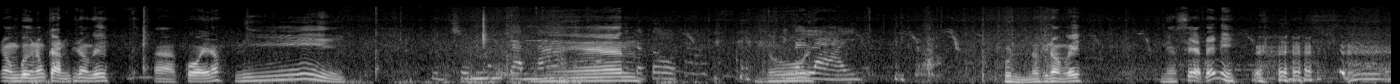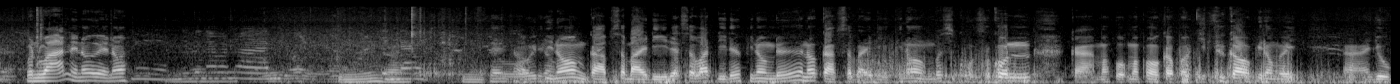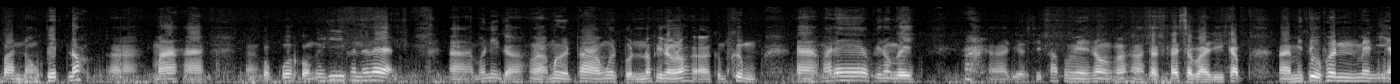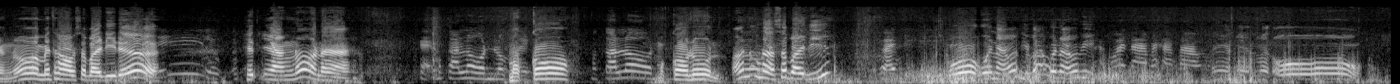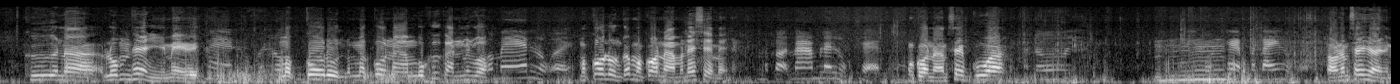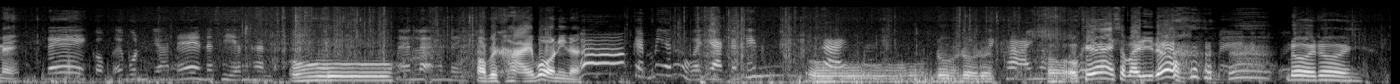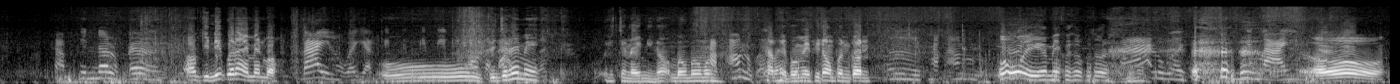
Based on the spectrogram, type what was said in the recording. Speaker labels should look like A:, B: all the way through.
A: พี่น้องเบิ่งน้ำกันพี่น้องเอ้ยอ่ากอยเนาะนี่
B: กินซุ้มน้ำกันนะ
A: แม่น
B: กระโตก
A: โอ้
B: กินได้
A: ย
B: หลาย
A: หุ่นเนาะพี่น้องเอ้ยเนี่ยแซ่บได้นี่ หวานหวานๆหน่อยเนาะเอ้ยเนาะ
B: แม่นมีแต่น้ำหวาน
A: กิน
B: ๆกิน
A: เนาะ
B: ได้
A: กินแพงเขาพี่น้องกับสบายดีเด้อสวัสดีเด้อพี่น้องเด้อเนาะกับสบายดีพี่น้องเบ่สุขสุคนกะมาพบมาพอกับเบาจิตคือเก่าพี่น้องเอ้ย อ่าอยู่บ้านหนองเป็ดเนาะอ่ามาหาอ่าครอบครัวของไอ้ที่เพิ่นนั่นแหละอ่ามื้อนี้ก็อ่ามืดผ้ามืดฝนเนาะพี่น้องเนาะอ่าครึมๆอ่ามาแล้วพี่น้องเอ้ยอ่าเดี๋ยวสิพาพ่อแม่พี่น้องเนาะอ่าทักทายสบายดีครับอ่ามีตู้เพิ่นแม่นอีหยังเนาะแม่เฒ่าสบายดีเด้อ
B: เอ้ยลูก
A: เฮ็ดอีหยังเนาะน่ะ
B: แกะมะกะโลนลูก
A: มะ
B: เลย
A: กอ
B: มะกะโลน
A: มะกอโดนอ้าวน้องน่ะสบายดี
B: สบายดี
A: โอ้อวยหนาวะพี่บ้าอวยหนาวะพี่
B: ว่ายน้ำไปหาเบา
A: แม่นแม่นแม่นโอ้ คือน่ะลมแท้นี่แม่เอ้ย
B: แม่ลูกเอ้ยลู
A: มะกอโดนมะกอน้ำบ่คือกันแม่นบ่
B: กแม่นลูกเอ้ย
A: มะกอโดนกับมะกอน้ำมันได้แซ่บแม่
B: มะกะน้ำและลูกแฉะ
A: มะกอน้ำแซ่บกว่า
B: เลย
A: อื
B: คน
A: ม
B: แฉะมันได้ลูก
A: เอาน้ำใส่ใส่นี่แม่
B: เด้กบไอ้บุญอยาเด้นาเทียงหัน
A: โอ้
B: นั่นแหละหันเด้
A: เอาไปขายบ่นี่น่ะ
B: อ้าเก็บเมียนลูกอะอยากจะกิน
A: โอ้
B: ขาย
A: โดยโดยโด
B: ไป
A: ย
B: ขายเนาะ
A: โอ้โอเคสบายดีเด้อ
B: แม่
A: โดยโดย
B: ขับกินเด้อลูกเด้อ
A: เอากินดิบก็ได้แม่นบ่
B: ได้ลูกอะอยากกิ
A: โอ้
B: กินดิบๆ
A: เป็นจะได้ไหมเฮ็ดจังไดนี่เนาะเบิ่งเบิ่งเบิ่ง
B: ขับเอาลูกเอ้ย
A: ทำให้พ่อแม่พี่น้องเพิ่นก่อน
B: เออขับเอาลูก
A: โอ้ยแม่ขอโทษขอโทษ
B: ฟ้าลูกเอ้ยยังหลายอยู่
A: โอ้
